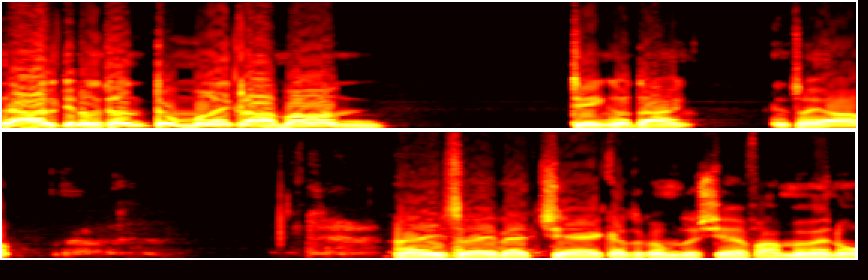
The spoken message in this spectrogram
Det er alltid noen sånne dumme reklamer om ting og tang. Så ja. Nei, så jeg vet ikke hva som kommer til å skje framover nå.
